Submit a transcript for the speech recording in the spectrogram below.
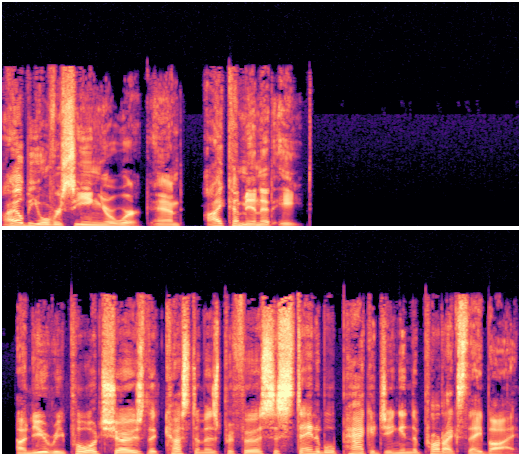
I'll be overseeing your work, and I come in at 8. A new report shows that customers prefer sustainable packaging in the products they buy.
